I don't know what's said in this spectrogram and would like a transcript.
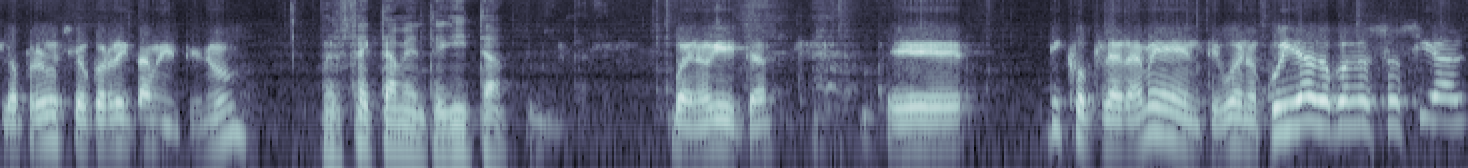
lo pronuncio correctamente, ¿no? Perfectamente, Gita. Bueno, Guita, eh, dijo claramente, bueno, cuidado con lo social,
